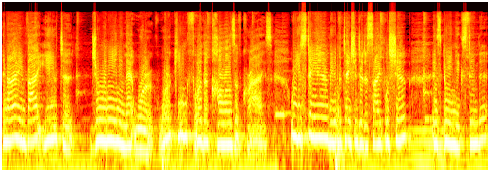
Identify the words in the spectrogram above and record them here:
And I invite you to join in in that work, working for the cause of Christ. Will you stand? The invitation to discipleship is being extended.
